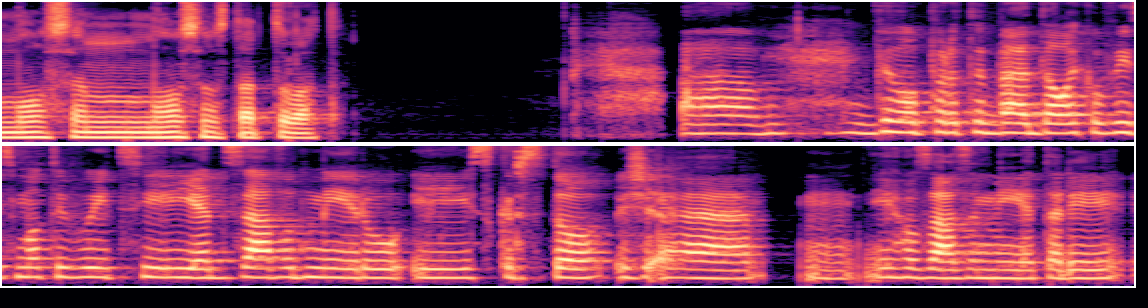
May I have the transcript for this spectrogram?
mohl jsem, mohl jsem startovat. A bylo pro tebe daleko víc motivující jet závod míru i skrz to, že mm, jeho zázemí je tady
